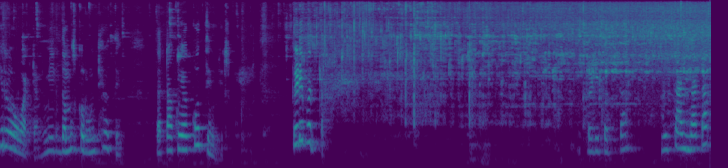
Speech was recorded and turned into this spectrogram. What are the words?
हिरवं वाटण. मी एकदमच करून ठेवते. तर टाकूया कोथिंबीर. कढीपत्ता. कढीपत्ता. मी कांदा टाक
